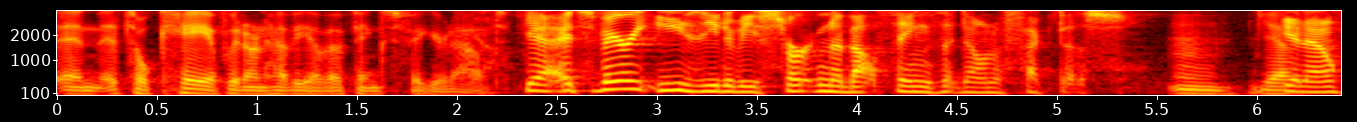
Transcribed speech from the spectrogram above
and it's okay if we don't have the other things figured out. Yeah, it's very easy to be certain about things that don't affect us. yes. You know,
